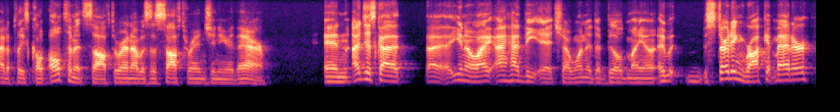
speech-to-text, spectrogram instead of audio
at a place called Ultimate Software, and I was a software engineer there. And I just got, uh, you know, I, I, had the itch. I wanted to build my own. It, starting Rocket Matter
